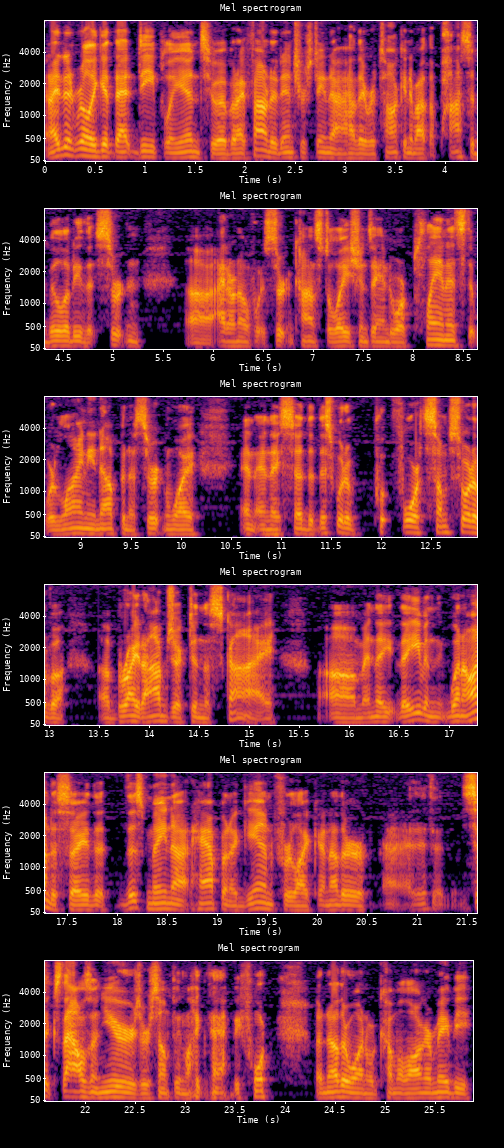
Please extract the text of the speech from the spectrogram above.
And I didn't really get that deeply into it, but I found it interesting how they were talking about the possibility that certain, uh, I don't know if it was certain constellations and or planets that were lining up in a certain way. And, and they said that this would have put forth some sort of a, a bright object in the sky. Um, and they, they even went on to say that this may not happen again for like another uh, 6,000 years or something like that before another one would come along, or maybe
